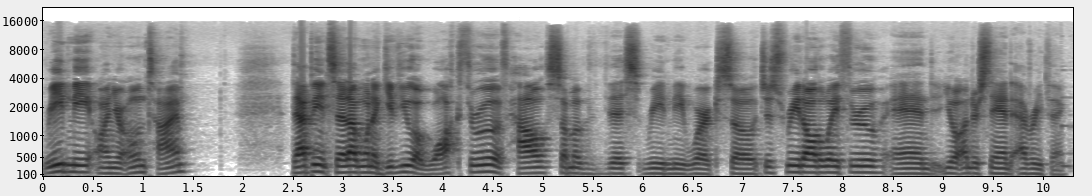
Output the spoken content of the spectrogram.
README on your own time. That being said, I want to give you a walkthrough of how some of this README works. So just read all the way through and you'll understand everything.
